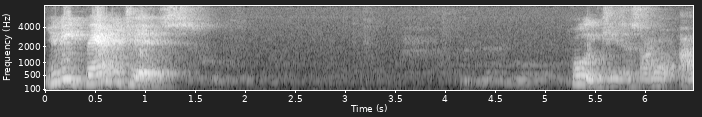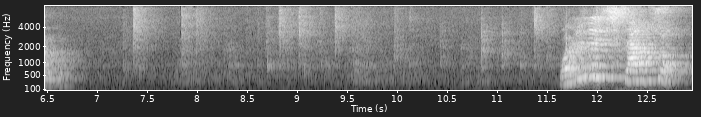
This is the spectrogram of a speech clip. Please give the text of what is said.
You need bandages. Holy Jesus, I don't, I don't. Why does it sound so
